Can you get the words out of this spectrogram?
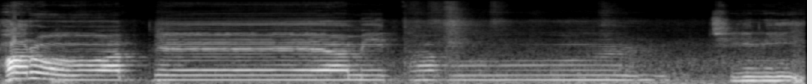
바로 앞에 아미타불 진이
